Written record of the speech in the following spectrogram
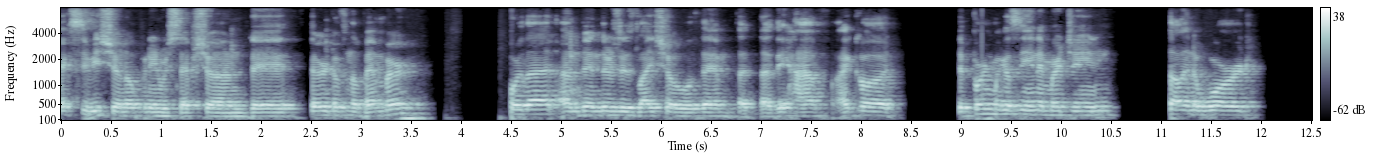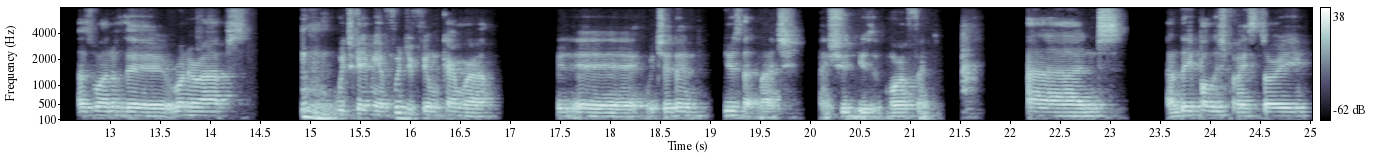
exhibition opening reception the 3rd of November for that. And then there's a slideshow of them that, that they have. I got the Burn Magazine Emerging Talent Award as one of the runner-ups, which gave me a Fujifilm camera, uh, which I don't use that much. I should use it more often. And and they published my story.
